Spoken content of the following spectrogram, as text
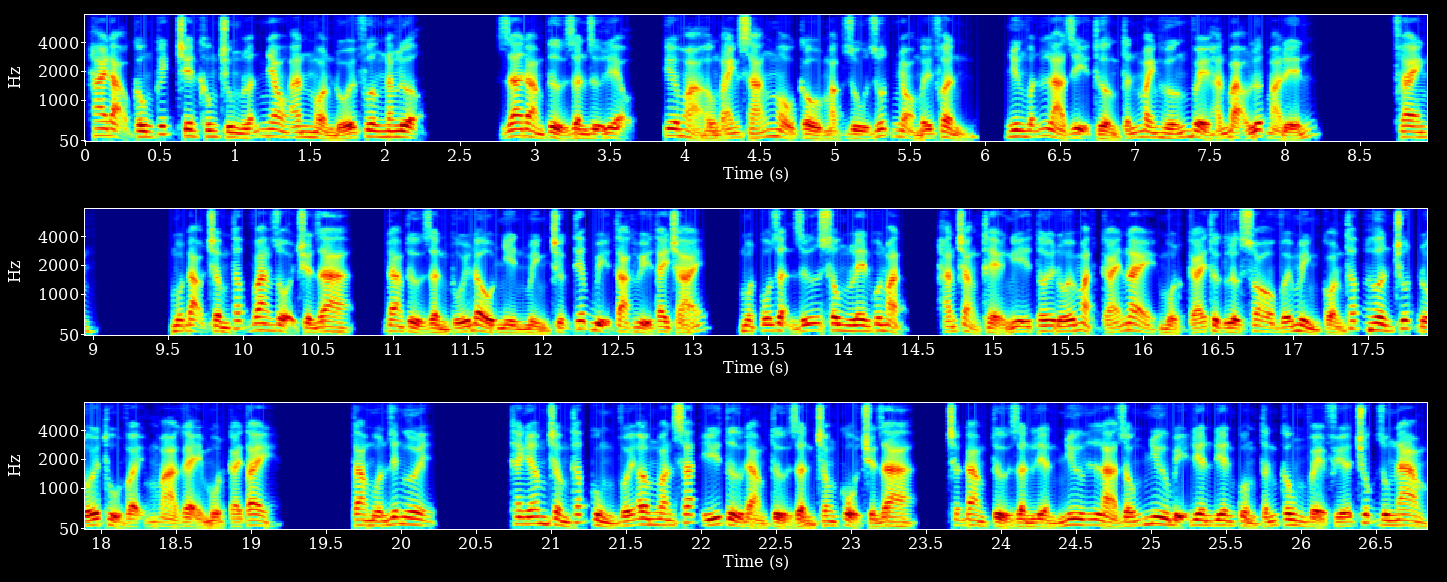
hai đạo công kích trên không trung lẫn nhau ăn mòn đối phương năng lượng. Gia đàm tử dần dự liệu, kia hỏa hồng ánh sáng màu cầu mặc dù rút nhỏ mấy phần, nhưng vẫn là dị thường tấn manh hướng về hắn bạo lướt mà đến. Phanh! Một đạo trầm thấp vang dội truyền ra, đàm tử dần cúi đầu nhìn mình trực tiếp bị tạc hủy tay trái, một cô giận dữ xông lên khuôn mặt, hắn chẳng thể nghĩ tới đối mặt cái này, một cái thực lực so với mình còn thấp hơn chút đối thủ vậy mà gậy một cái tay. Ta muốn giết ngươi. Thanh âm trầm thấp cùng với âm ngoan sát ý từ đàm tử dần trong cổ truyền ra trận đàm tử dần liền như là giống như bị điên điên cuồng tấn công về phía trúc dung nam.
